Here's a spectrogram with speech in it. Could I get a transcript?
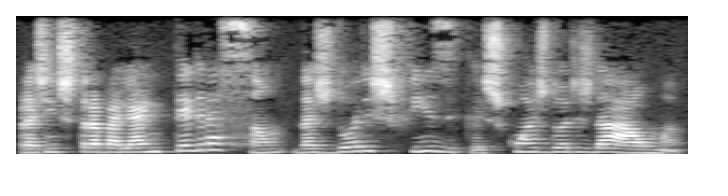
para a gente trabalhar a integração das dores físicas com as dores da alma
